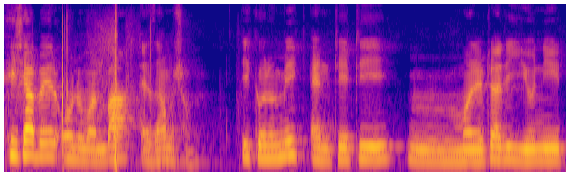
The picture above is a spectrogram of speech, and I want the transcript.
হিসাবের অনুমান বা assumption economic entity monetary unit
